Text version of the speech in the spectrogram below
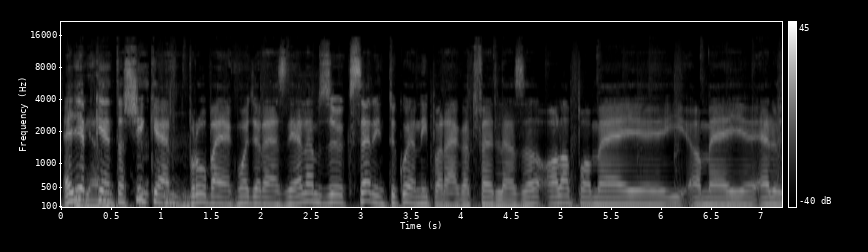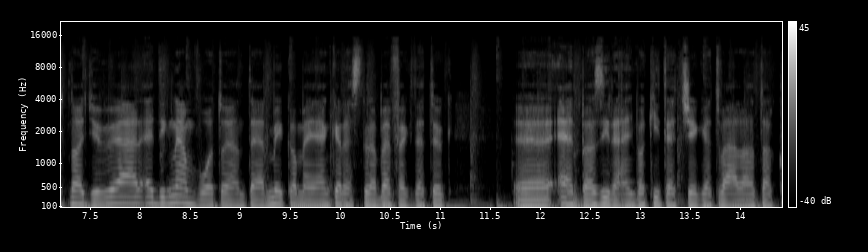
Egyébként Igen. a sikert próbálják magyarázni elemzők, szerintük olyan iparágat fed le az alap, amely, amely előtt nagy jövő áll. Eddig nem volt olyan termék, amelyen keresztül a befektetők ebbe az irányba kitettséget vállaltak,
